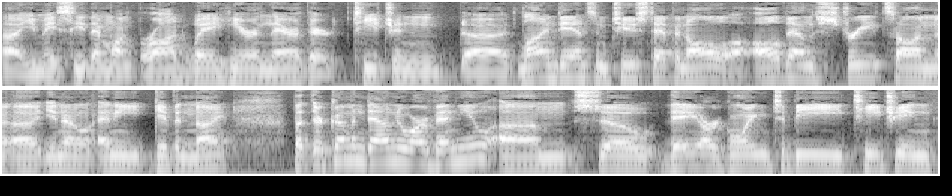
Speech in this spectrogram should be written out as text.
Uh, you may see them on Broadway here and there. They're teaching uh, line dance and two step and all all down the streets on uh, you know any given night. But they're coming down to our venue, um, so they are going to be teaching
